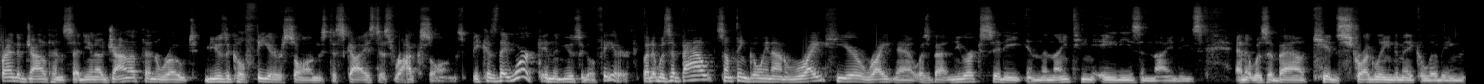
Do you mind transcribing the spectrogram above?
Friend of Jonathan said, you know, Jonathan wrote musical theater songs disguised as rock songs because they work in the musical theater. But it was about something going on right here, right now. It was about New York City in the 1980s and 90s. And it was about kids struggling to make a living,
